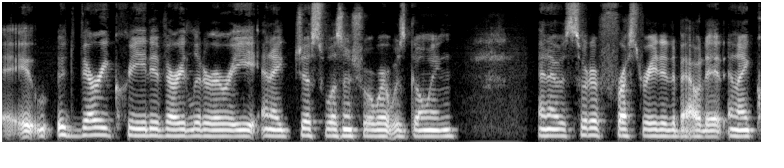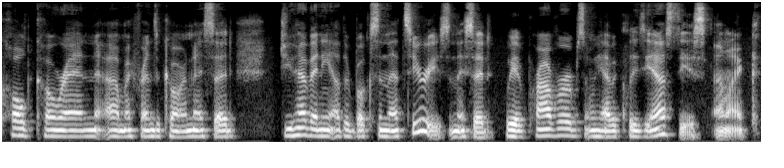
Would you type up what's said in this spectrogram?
it, it very creative, very literary, and I just wasn't sure where it was going. And I was sort of frustrated about it. And I called Koren, uh, my friends at Koren, and I said, Do you have any other books in that series? And they said, We have Proverbs and we have Ecclesiastes. I'm like,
